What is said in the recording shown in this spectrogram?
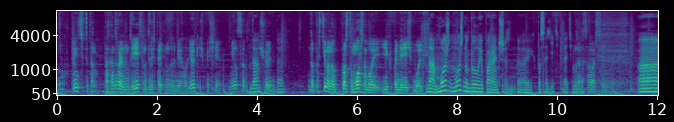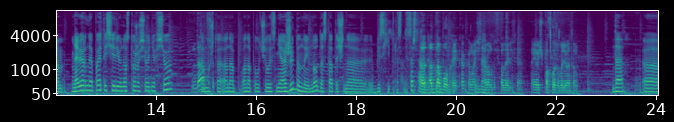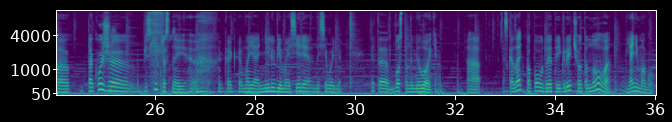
Ну, в принципе, там под контролем минуты есть, там 35 минут бегал Йокич почти, Милсап, да, еще да. Допустимо, но просто можно было их поберечь больше. Да, можно, можно было и пораньше да, их посадить. Дать им да, согласен. А, наверное, по этой серии у нас тоже сегодня все. Да, потому что она, она получилась неожиданной, но достаточно бесхитростной. Достаточно однобокой, как и матч да. Торонто-Филадельфия. Они очень похожи были в этом. Да. Э, такой же бесхитростный, как моя нелюбимая серия на сегодня. Это Бостон и Милоки. А сказать по поводу этой игры чего-то нового я не могу.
